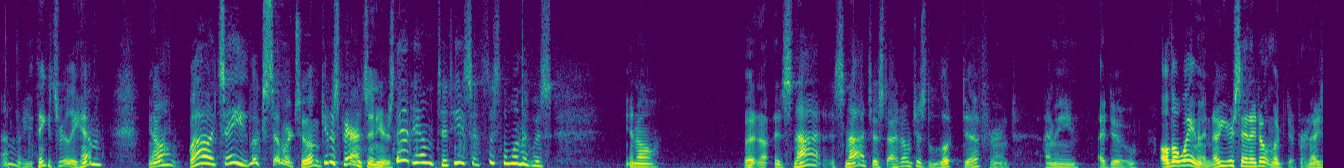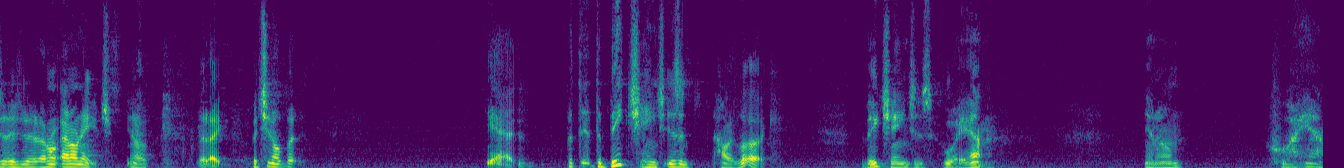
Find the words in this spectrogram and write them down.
I don't know. You think it's really him? You know, well, I'd say he looks similar to him. Get his parents in here. Is that him? Did he? Is this the one that was, you know? But uh, it's not. It's not just. I don't just look different. I mean, I do. Although, wait a minute. No, you're saying I don't look different. I, I, I, don't. I don't age. You know, but I. But you know, but yeah. But the, the big change isn't how I look. The big change is who I am. You know, who I am.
